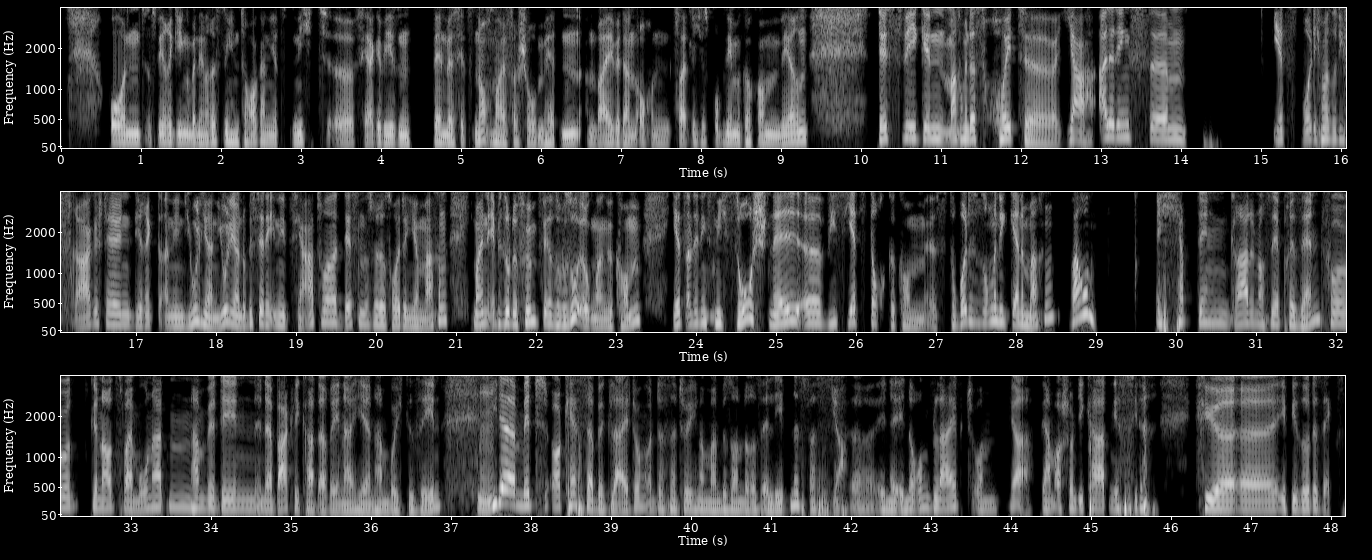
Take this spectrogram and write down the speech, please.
und es wäre gegenüber den restlichen Talkern jetzt nicht äh, fair gewesen, wenn wir es jetzt nochmal verschoben hätten, anbei wir dann auch in zeitliches Problem gekommen wären. Deswegen machen wir das heute. Ja, allerdings, ähm, jetzt wollte ich mal so die Frage stellen direkt an den Julian. Julian, du bist ja der Initiator dessen, dass wir das heute hier machen. Ich meine, Episode 5 wäre sowieso irgendwann gekommen. Jetzt allerdings nicht so schnell, äh, wie es jetzt doch gekommen ist. Du wolltest es unbedingt gerne machen. Warum? Ich habe den gerade noch sehr präsent. Vor genau zwei Monaten haben wir den in der Barclaycard Arena hier in Hamburg gesehen. Mhm. Wieder mit Orchesterbegleitung und das ist natürlich nochmal ein besonderes Erlebnis, was Ja. äh, in Erinnerung bleibt. Und ja, wir haben auch schon die Karten jetzt wieder für äh, Episode 6.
